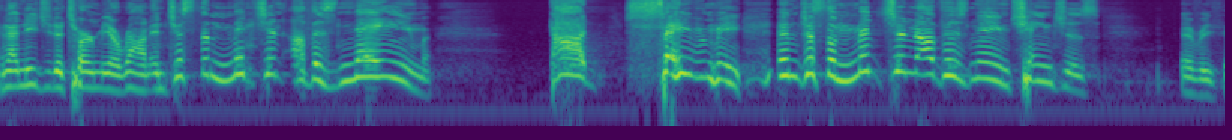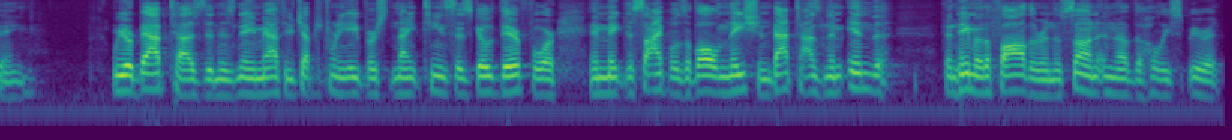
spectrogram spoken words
and I need you to turn me around. And just the mention of his name, God, save me. And just the mention of his name changes everything. We are baptized in his name. Matthew chapter 28, verse 19 says, Go therefore and make disciples of all nations, baptizing them in the, the name of the Father and the Son and of the Holy Spirit.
